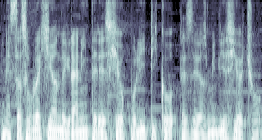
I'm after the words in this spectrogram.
En esta subregión de gran interés geopolítico, desde 2018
